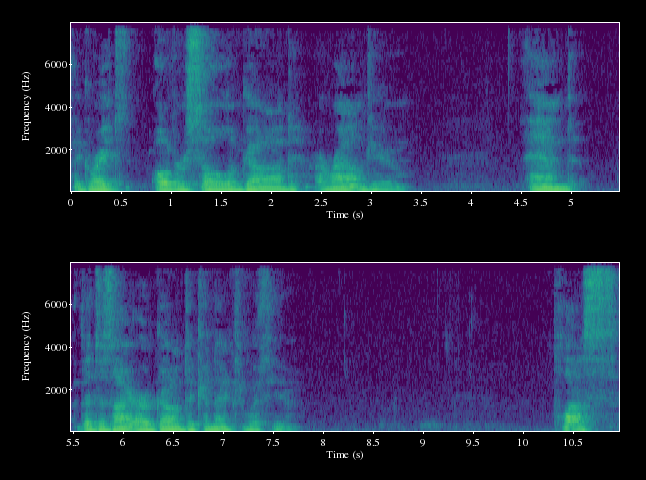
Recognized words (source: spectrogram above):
the great oversoul of God around you, and the desire of God to connect with you. Plus,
